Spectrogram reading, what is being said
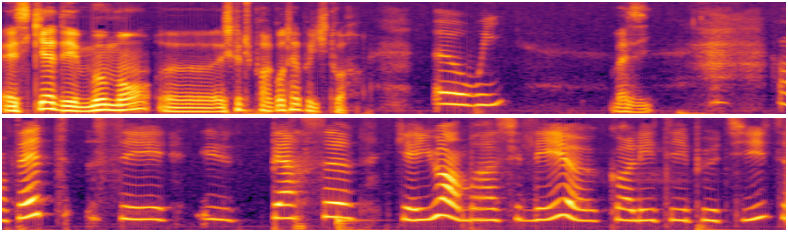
est-ce qu'il y a des moments. euh, est-ce que tu peux raconter un peu l'histoire? Euh, oui. Vas-y. En fait, c'est une personne qui a eu un bracelet quand elle était petite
